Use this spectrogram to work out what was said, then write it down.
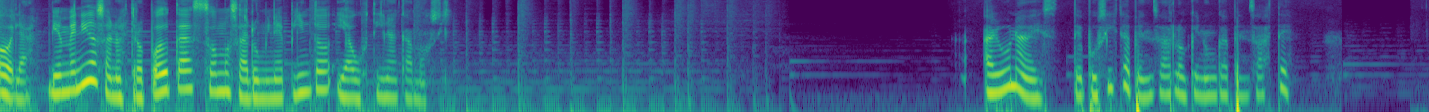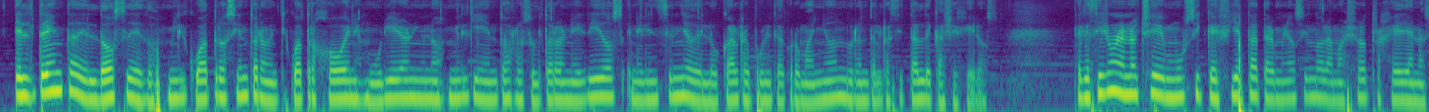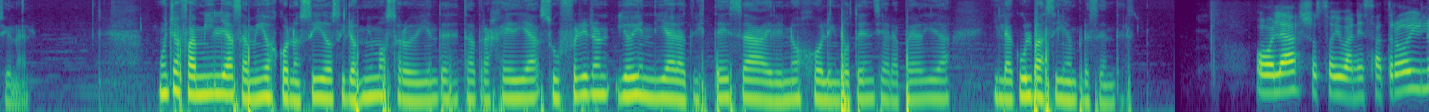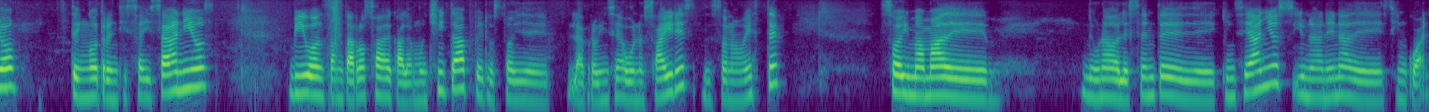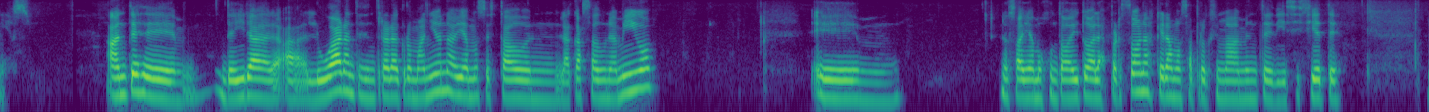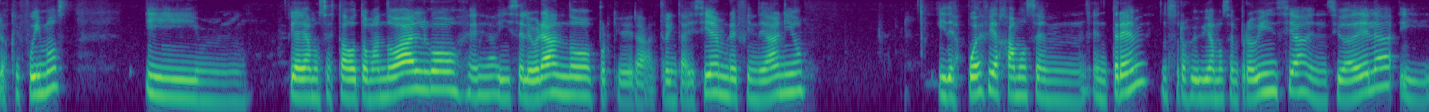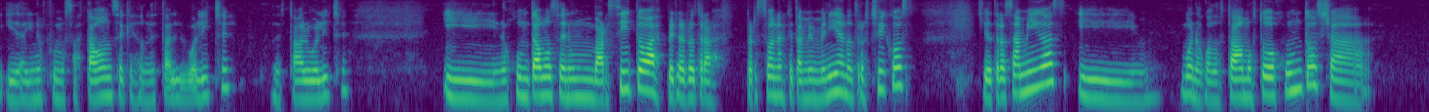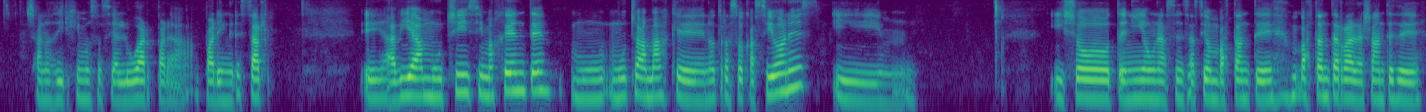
Hola, bienvenidos a nuestro podcast. Somos Alumine Pinto y Agustina Camosi. ¿Alguna vez te pusiste a pensar lo que nunca pensaste? El 30 del 12 de 2004, 194 jóvenes murieron y unos 1.500 resultaron heridos en el incendio del local República Cromañón durante el recital de callejeros. La que sería una noche de música y fiesta terminó siendo la mayor tragedia nacional. Muchas familias, amigos conocidos y los mismos sobrevivientes de esta tragedia sufrieron y hoy en día la tristeza, el enojo, la impotencia, la pérdida y la culpa siguen presentes. Hola, yo soy Vanessa Troilo, tengo 36 años, vivo en Santa Rosa de Calamuchita, pero soy de la provincia de Buenos Aires, de zona oeste. Soy mamá de, de un adolescente de 15 años y una nena de 5 años. Antes de, ir al lugar, antes de entrar a Cromañón, habíamos estado en la casa de un amigo. Em, nos habíamos juntado ahí todas las personas, que éramos aproximadamente 17 los que fuimos. Y, habíamos estado tomando algo, eh, ahí celebrando, porque era 30 de diciembre, fin de año. Y después viajamos en, tren, nosotros vivíamos en provincia, en Ciudadela, y, de ahí nos fuimos hasta Once, que es donde está el boliche, donde estaba el boliche. Y nos juntamos en un barcito a esperar otras personas que también venían, otros chicos y otras amigas. Y bueno, cuando estábamos todos juntos ya, ya nos dirigimos hacia el lugar para, ingresar. Eh, había muchísima gente, mucha más que en otras ocasiones, y, y yo tenía una sensación bastante, bastante rara ya antes de,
